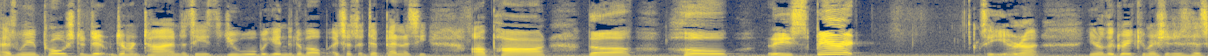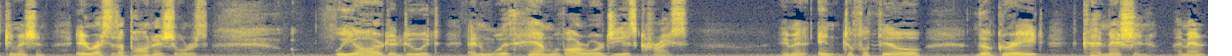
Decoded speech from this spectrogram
As we approach the di- different times and seasons, you will begin to develop such a dependency upon the Holy Spirit. See, you're not, you know, the Great Commission is His commission. It rests upon His shoulders. We are to do it, and with Him, with our Lord Jesus Christ. Amen. And to fulfill the Great Commission. Amen.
